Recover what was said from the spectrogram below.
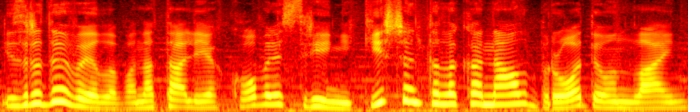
Із Радивилова Наталія Коваль, Сергій Нікішин, телеканал Броди Онлайн.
